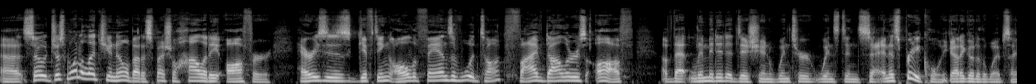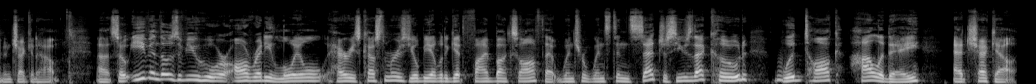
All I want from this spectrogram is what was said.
Uh, so just want to let you know about a special holiday offer. Harry's is gifting all the fans of Wood Talk $5 off of that limited edition Winter Winston set. And it's pretty cool. You got to go to the website and check it out. Uh, so even those of you who are already loyal Harry's customers, you'll be able to get five bucks off that Winter Winston set. Just use that code Wood Talk Holiday at checkout.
